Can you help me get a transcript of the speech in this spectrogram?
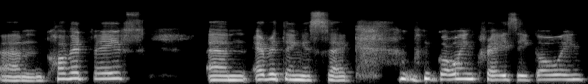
um, COVID wave um, everything is like going crazy, going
